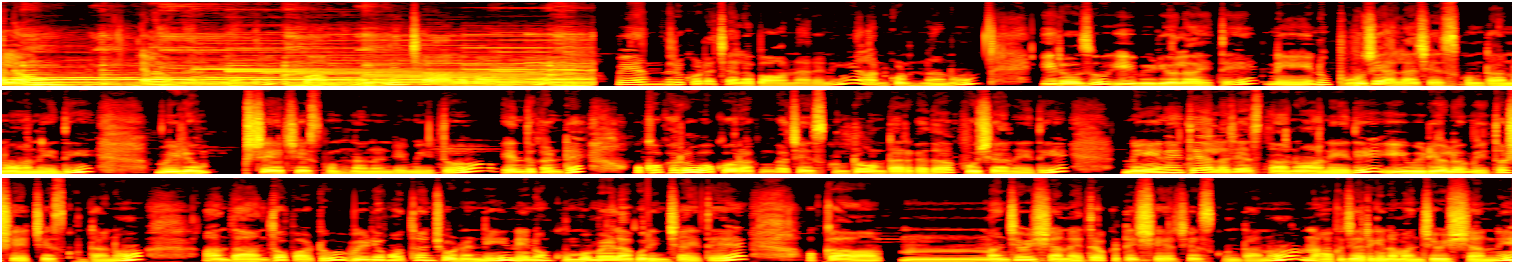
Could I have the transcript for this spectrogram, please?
Hello. ఎలా ఉన్నారండి అందరూ? బాగున్నారా? నేను చాలా బాగున్నాను. మీ అందరూ కూడా చాలా బాగున్నారని అనుకుంటున్నాను. ఈరోజు ఈ వీడియోలో అయితే నేను పూజ ఎలా చేసుకుంటాను అనేది వీడియో షేర్ చేసుకుంటున్నానండి మీతో. ఎందుకంటే ఒక్కొక్కరు ఒక్కో రకంగా చేసుకుంటూ ఉంటారు కదా పూజ అనేది. నేనైతే ఎలా చేస్తాను అనేది ఈ వీడియోలో మీతో షేర్ చేసుకుంటాను. దాంతోపాటు వీడియో మొత్తం చూడండి. నేను కుంభమేళా గురించి అయితే ఒక మంచి విషయాన్ని అయితే ఒకటి షేర్ చేసుకుంటాను. నాకు జరిగిన మంచి విషయాన్ని.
